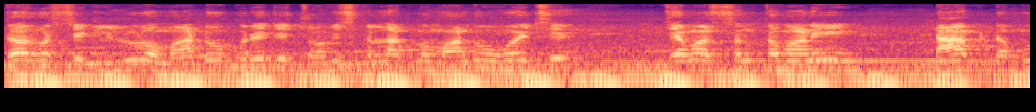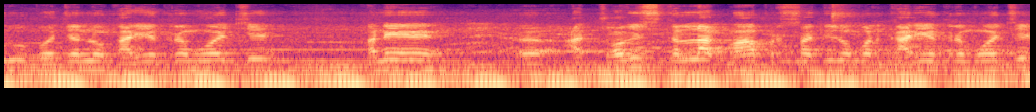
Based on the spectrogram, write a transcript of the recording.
દર વર્ષે એક લીલુડો માંડવો કરે છે, ચોવીસ કલાકનો માંડવો હોય છે, જેમાં સંતવાણી, ડાક, ડમરું ભજનનો કાર્યક્રમ હોય છે અને આ ચોવીસ કલાક મહાપ્રસાદીનો પણ કાર્યક્રમ હોય છે.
